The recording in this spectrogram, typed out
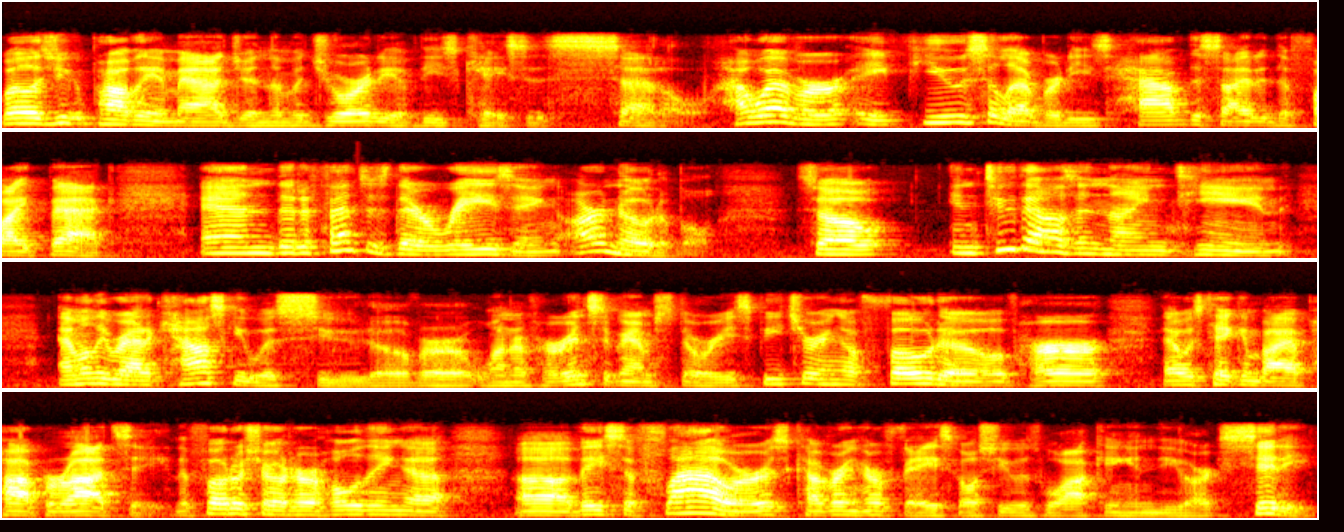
Well, as you could probably imagine, the majority of these cases settle. However, a few celebrities have decided to fight back, and the defenses they're raising are notable. So, in 2019, Emily Ratajkowski was sued over one of her Instagram stories featuring a photo of her that was taken by a paparazzi. The photo showed her holding a, a vase of flowers covering her face while she was walking in New York City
